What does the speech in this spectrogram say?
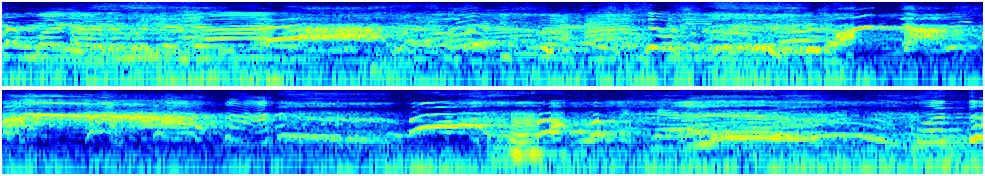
Oh my god, I'm gonna die. What the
